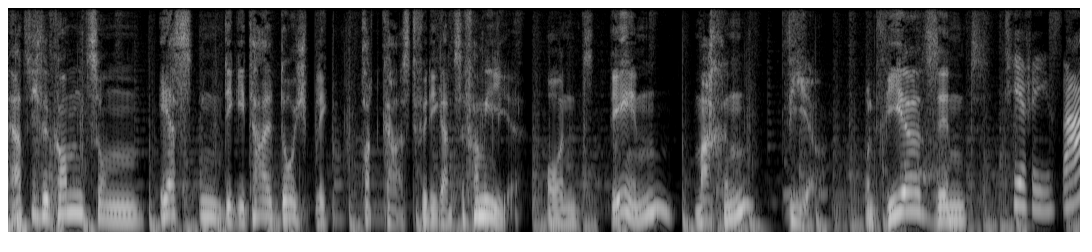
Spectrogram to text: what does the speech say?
Herzlich willkommen zum ersten Digital-Durchblick-Podcast für die ganze Familie. Und den machen wir. Und wir sind Theresa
